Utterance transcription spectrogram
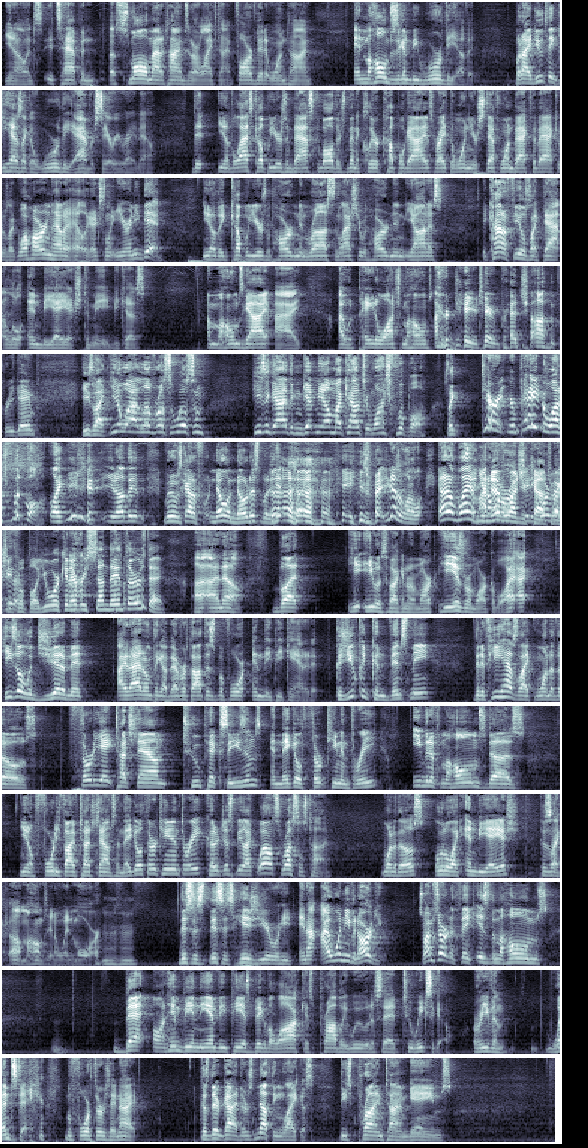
You know, it's it's happened a small amount of times in our lifetime. Favre did it one time, and Mahomes is going to be worthy of it. But I do think he has like a worthy adversary right now. That you know, the last couple years in basketball, there's been a clear couple guys. Right, the one year Steph won back to back. It was like, well, Harden had an excellent year, and he did. You know, the couple years with Harden and Russ, and last year with Harden and Giannis. It kind of feels like that a little NBA ish to me because I'm a Mahomes guy. I I would pay to watch Mahomes. I heard Terry, Bradshaw in the pregame. He's like, you know why I love Russell Wilson? He's a guy that can get me on my couch and watch football. It's like Terry, you're paid to watch football. Like you, you know, they, but it was kind of no one noticed, but it hit like, he's right. He doesn't want to, and I don't blame him. You're I don't never on your couch watching either. football. You're working every Sunday and Thursday. I, I know, but he he was fucking remarkable. He is remarkable. I, I he's a legitimate. I, I don't think I've ever thought this before. MVP candidate because you could convince me that if he has like one of those 38 touchdown, two pick seasons, and they go 13 and three, even if Mahomes does, you know, 45 touchdowns and they go 13 and three, could it just be like, well, it's Russell's time? One of those, a little like NBA ish, because like, oh, Mahomes gonna win more. Mm-hmm. This is this is his year where he and I, I wouldn't even argue. So I'm starting to think is the Mahomes bet on him being the MVP as big of a lock as probably we would have said two weeks ago or even Wednesday before Thursday night. Because their guy, there's nothing like us. These primetime games.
